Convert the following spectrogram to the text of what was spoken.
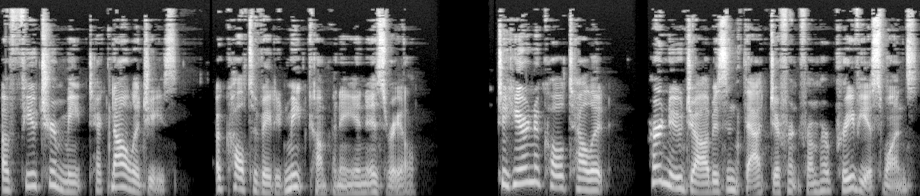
of Future Meat Technologies, a cultivated meat company in Israel. To hear Nicole tell it, her new job isn't that different from her previous ones.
